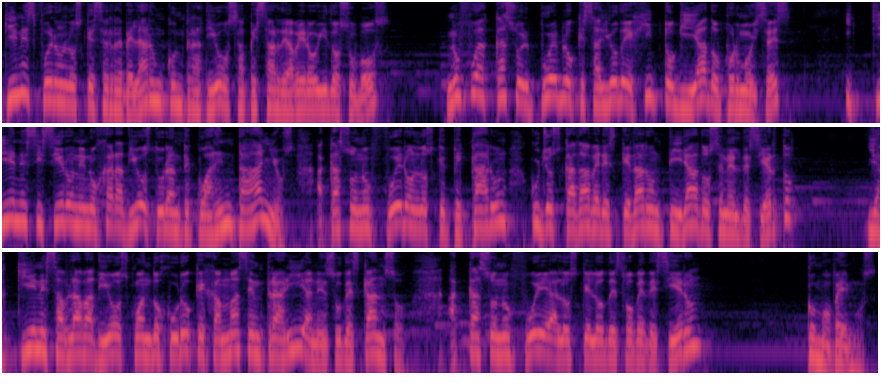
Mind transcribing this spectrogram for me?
quiénes fueron los que se rebelaron contra Dios a pesar de haber oído su voz? ¿No fue acaso el pueblo que salió de Egipto guiado por Moisés? ¿Y quiénes hicieron enojar a Dios durante 40 años? ¿Acaso no fueron los que pecaron cuyos cadáveres quedaron tirados en el desierto? ¿Y a quiénes hablaba Dios cuando juró que jamás entrarían en su descanso? ¿Acaso no fue a los que lo desobedecieron? Como vemos,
